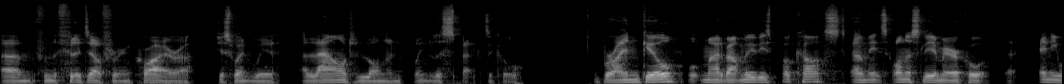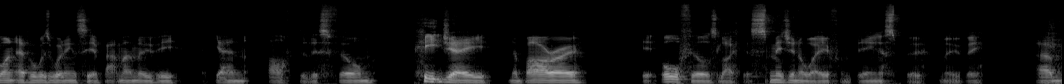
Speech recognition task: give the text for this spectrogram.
um, from the Philadelphia Inquirer just went with a loud, long, and pointless spectacle. Brian Gill, Mad About Movies podcast. Um, it's honestly a miracle that anyone ever was willing to see a Batman movie again after this film. PJ Nabarro, it all feels like a smidgen away from being a spoof movie. Um,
